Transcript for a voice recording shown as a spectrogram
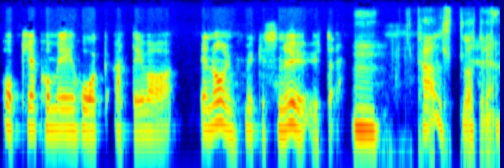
Och jag kommer ihåg att det var enormt mycket snö ute. Mm. Kallt låter det.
